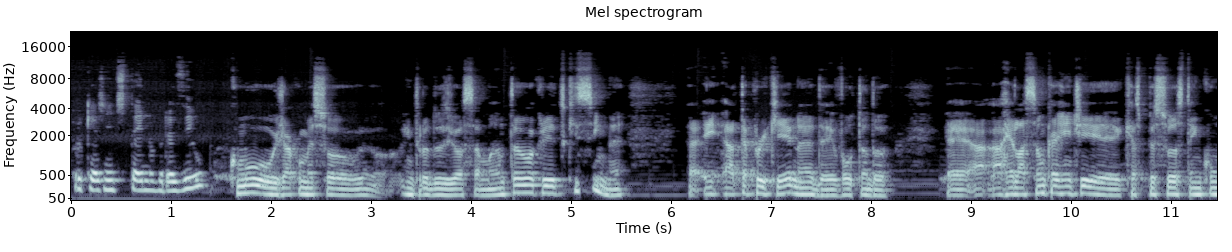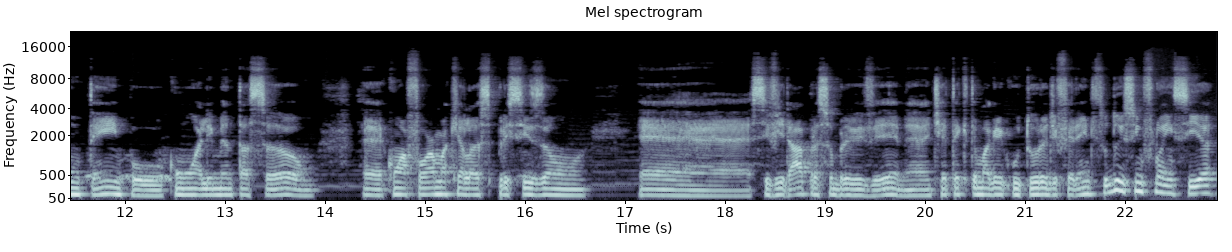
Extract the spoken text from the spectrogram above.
pro que a gente tem no Brasil? como já começou, introduziu a Samantha, eu acredito que sim, né? É, Até porque, né, daí voltando é, a, a relação que a gente, que as pessoas têm com o tempo, com a alimentação, é, com a forma que elas precisam é, se virar para sobreviver, né? A gente ia ter que ter uma agricultura diferente, tudo isso influencia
